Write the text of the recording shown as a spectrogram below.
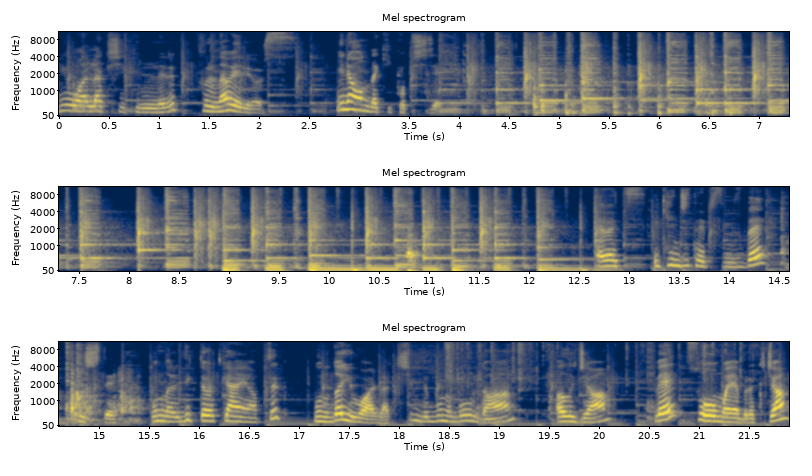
yuvarlak şekilleri fırına veriyoruz. Yine 10 dakika pişecek. Evet, ikinci tepsimiz de pişti. Bunları dikdörtgen yaptık. Bunu da yuvarlak. Şimdi bunu buradan alacağım ve soğumaya bırakacağım.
